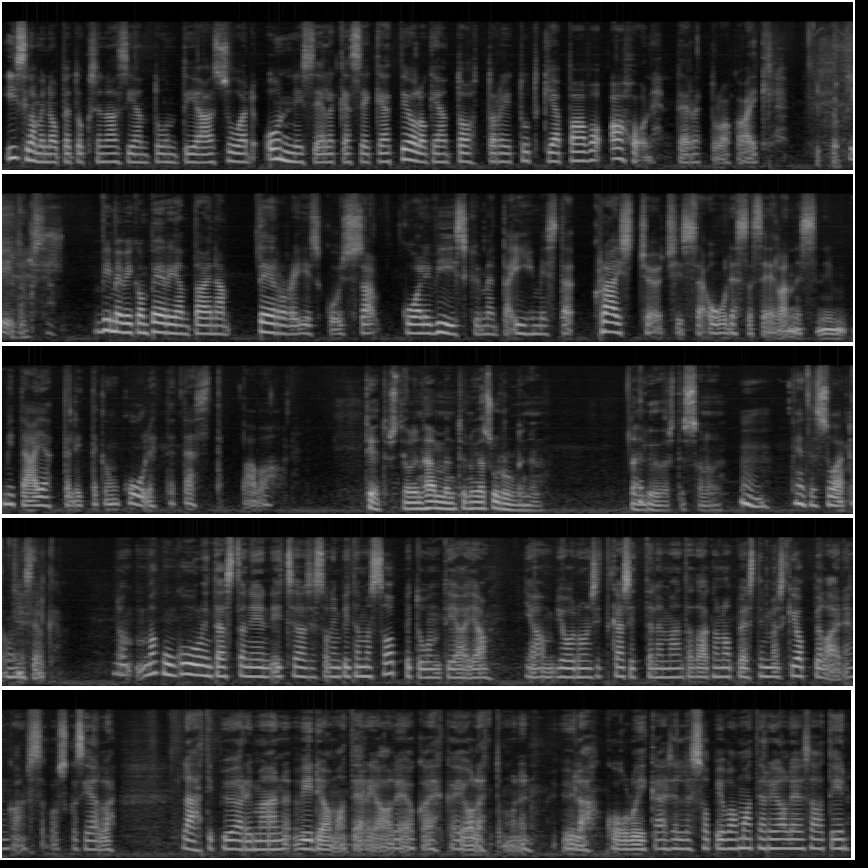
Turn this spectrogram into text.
islamin opetuksen asiantuntija Suad Onniselkä sekä teologian tohtori tutkija Paavo Ahonen. Tervetuloa kaikille. Kiitos. Kiitoksia. Viime viikon perjantaina terrori-iskuissa kuoli 50 ihmistä Christchurchissa Uudessa-Seelannissa. Niin mitä ajattelitte, kun kuulitte tästä, Paavo? Tietysti olin hämmentynyt ja surullinen, näin lyhyesti sanoin. Mm. Entä Suad Onniselkä? No mä kun kuulin tästä, niin itse asiassa olin pitämässä oppituntia ja, ja jouduin sitten käsittelemään tätä aika nopeasti myöskin oppilaiden kanssa, koska siellä lähti pyörimään videomateriaalia, joka ehkä ei ole tuommoinen yläkouluikäiselle sopiva materiaalia. Saatiin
